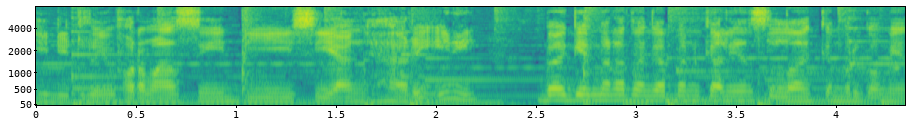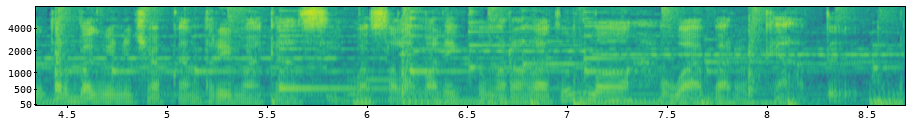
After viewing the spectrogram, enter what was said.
ini dulu informasi di siang hari ini. Bagaimana tanggapan kalian? Silahkan berkomentar. Bagi ucapkan terima kasih. Wassalamualaikum warahmatullahi wabarakatuh.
